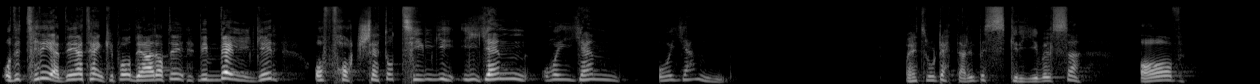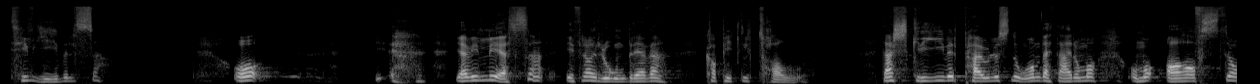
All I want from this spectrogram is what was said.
Og det tredje jeg tenker på, det er at vi, velger å fortsette å tilgi igjen og igjen og igjen. Og jeg tror dette er en beskrivelse av tilgivelse. Og jeg vil lese fra Rombrevet, kapittel 12. Der skriver Paulus noe om dette her, om å, om å avstå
